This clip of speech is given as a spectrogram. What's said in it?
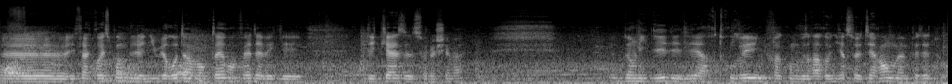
euh, et faire correspondre le numéro d'inventaire en fait avec des, des cases sur le schéma. Dans l'idée d'aider à retrouver une fois qu'on voudra revenir sur le terrain ou même peut-être pour,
